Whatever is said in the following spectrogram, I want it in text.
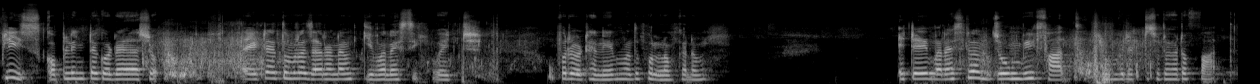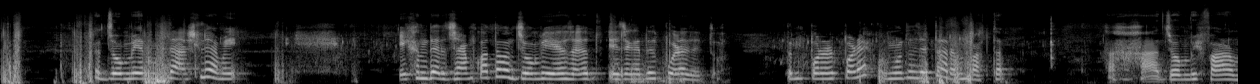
প্লিজ কপি লিঙ্কটা করে আসো। এটা তোমরা জানো না, আমি কী বানাইছি? ওয়েট উপরে ওঠানি এর মধ্যে পড়লাম কেন আমি? এটাই বানাইছিলাম জম্বি ফাঁদ। জম্বির একটা ছোটোখাটো ফাঁদ। জম্বি এর মধ্যে আসলে আমি এখান দিয়ে জাম্প করতাম জম্বি এ জায়গা এই জায়গা দিয়ে পড়ে যেত। তখন পড়ার পরে ওর মধ্যে যেত আর আমি মারতাম। হা জম্বি ফার্ম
